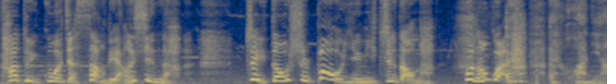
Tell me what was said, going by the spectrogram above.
他对郭家丧良心呐。这都是报应，你知道吗？不能管他。哎，花娘，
